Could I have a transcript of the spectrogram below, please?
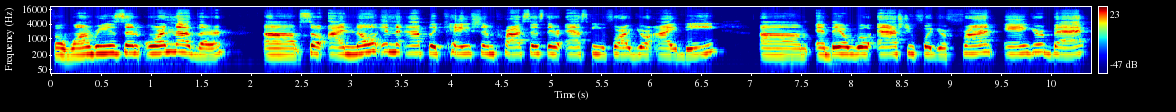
for one reason or another. Um, so i know in the application process they're asking you for your id um, and they will ask you for your front and your back.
